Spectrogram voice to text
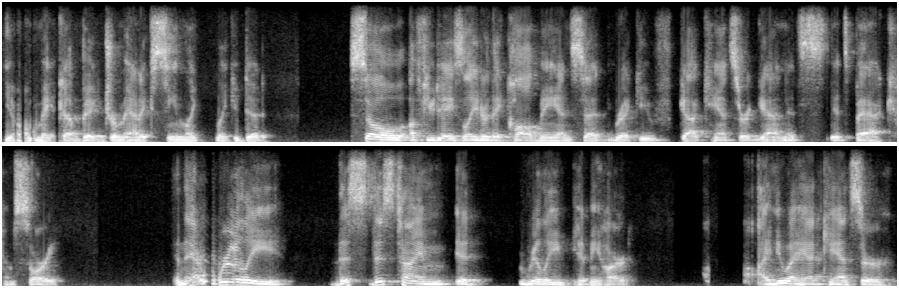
you know make a big dramatic scene like like you did. So a few days later, they called me and said, "Rick, you've got cancer again. It's it's back. I'm sorry." And that really this this time it really hit me hard. I knew I had cancer.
